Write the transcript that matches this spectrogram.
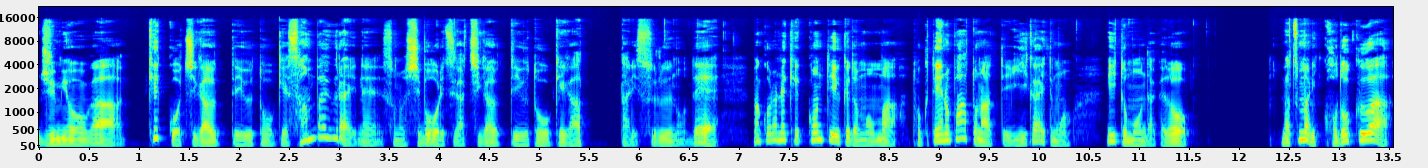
寿命が結構違うっていう統計、3倍ぐらいね、その死亡率が違うっていう統計があったりするので、まあこれはね、結婚っていうけども、まあ特定のパートナーって言い換えてもいいと思うんだけど、まあつまり孤独は、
